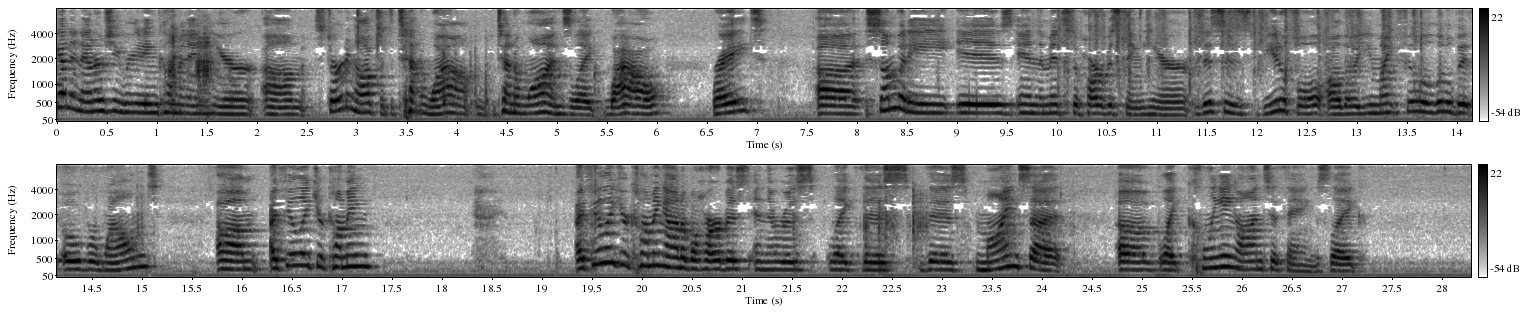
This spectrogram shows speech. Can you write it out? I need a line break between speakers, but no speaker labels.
got an energy reading coming in here. Um, starting off with the Ten of, wow, Ten of Wands, like, wow, right? Uh, somebody is in the midst of harvesting here. This is beautiful, although you might feel a little bit overwhelmed. Um, I feel like you're coming... I feel like you're coming out of a harvest and there was like this this mindset of like clinging on to things like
